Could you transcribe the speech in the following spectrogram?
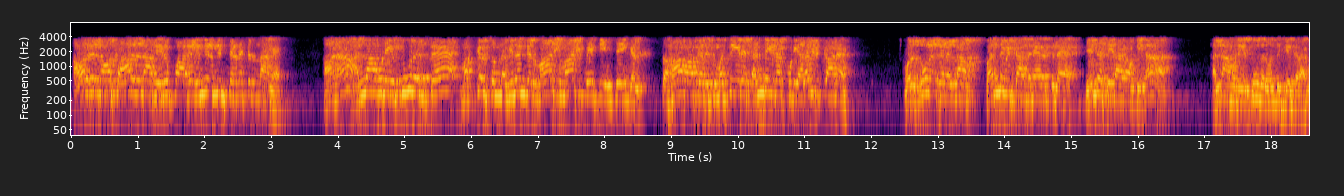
அவர்கள் நமக்கு ஆறுதலாக இருப்பார்கள் என்று நினைச்சிருந்தாங்க. ஆனா அல்லாஹுடைய தூதர்கிட்ட மக்கள் சொன்ன விதங்கள் மாறி மாறி பேசிய விஷயங்கள் சஹாபாக்களுக்கு மத்தியிலே சண்டையிடக்கூடிய அளவிற்கான ஒரு சூழல்கள் எல்லாம் வந்துவிட்ட அந்த நேரத்துல என்ன செய்யறாங்க அப்படின்னா அல்லாஹுடைய தூதர் வந்து கேட்கிறாங்க.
